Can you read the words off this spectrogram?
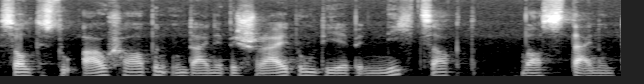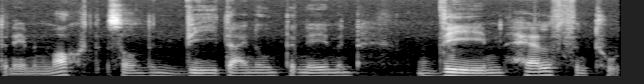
solltest du auch haben und eine Beschreibung, die eben nicht sagt, was dein Unternehmen macht, sondern wie dein Unternehmen wem helfen tut.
